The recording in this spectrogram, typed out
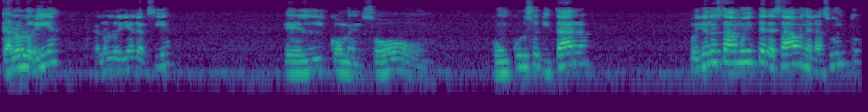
Carlos Loría, Carlos Loría García, él comenzó con un curso de guitarra. Pues yo no estaba muy interesado en el asunto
